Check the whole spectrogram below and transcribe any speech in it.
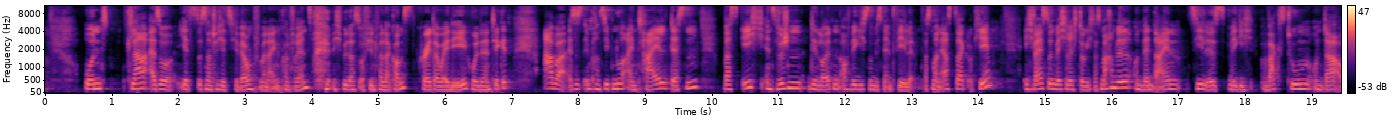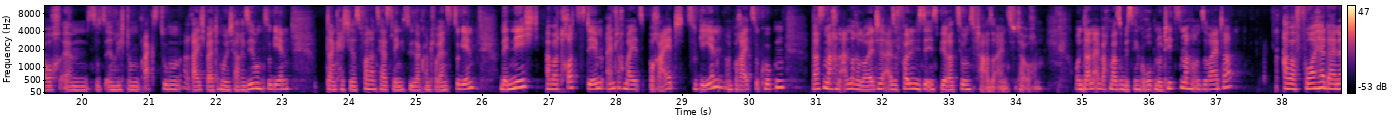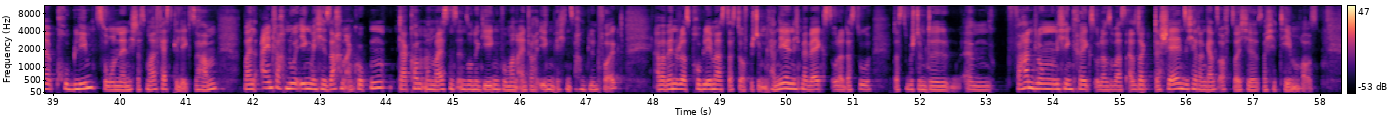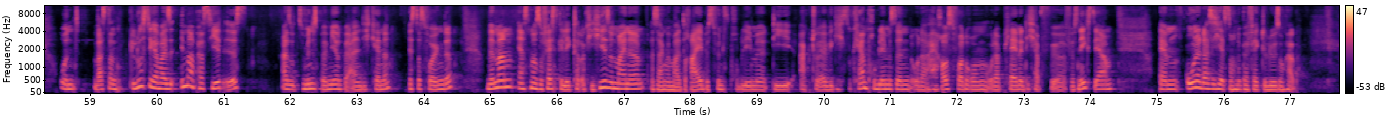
Und klar, also jetzt ist natürlich jetzt hier Werbung für meine eigene Konferenz. Ich will, dass du auf jeden Fall da kommst. creatorway.de, hol dir ein Ticket. Aber es ist im Prinzip nur ein Teil dessen, was ich inzwischen den Leuten auch wirklich so ein bisschen empfehle. Dass man erst sagt, okay, ich weiß so, in welche Richtung ich das machen will. Und wenn dein Ziel ist, wirklich Wachstum und da auch ähm, so in Richtung Wachstum, Reichweite, Monetarisierung zu gehen, dann kann ich dir das voll ans Herz legen, zu dieser Konferenz zu gehen. Wenn nicht, aber trotzdem einfach mal jetzt bereit zu gehen und bereit zu gucken, was machen andere Leute, also voll in diese Inspirationsphase einzutauchen. Und dann einfach mal so ein bisschen grob Notizen machen und so weiter aber vorher deine Problemzonen, nenne ich das mal, festgelegt zu haben, weil einfach nur irgendwelche Sachen angucken, da kommt man meistens in so eine Gegend, wo man einfach irgendwelchen Sachen blind folgt. Aber wenn du das Problem hast, dass du auf bestimmten Kanälen nicht mehr wächst oder dass du, dass du bestimmte ähm, Verhandlungen nicht hinkriegst oder sowas, also da, da schälen sich ja dann ganz oft solche, solche Themen raus. Und was dann lustigerweise immer passiert ist, also zumindest bei mir und bei allen, die ich kenne, ist das folgende. Wenn man erstmal so festgelegt hat, okay, hier sind meine, sagen wir mal, drei bis fünf Probleme, die aktuell wirklich so Kernprobleme sind oder Herausforderungen oder Pläne, die ich habe für, fürs nächste Jahr, ähm, ohne dass ich jetzt noch eine perfekte Lösung habe.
